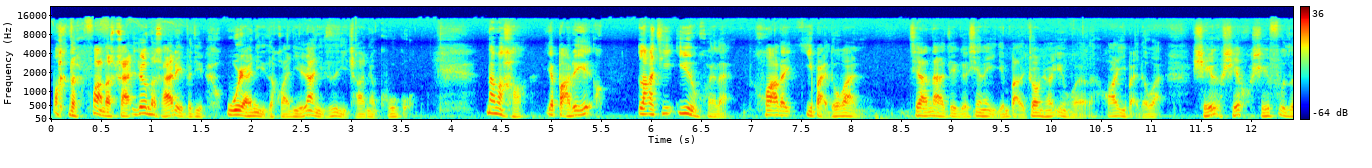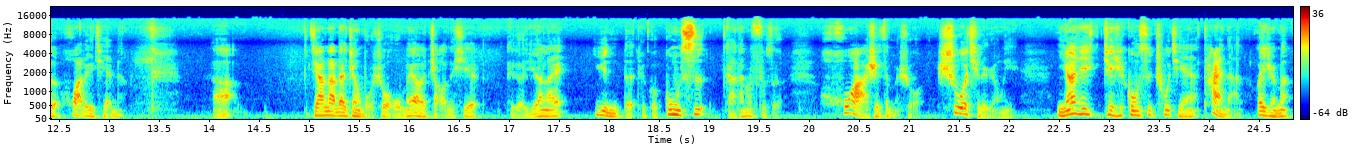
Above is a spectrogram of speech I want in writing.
放到放到海扔到海里边去，污染你的环境，让你自己尝尝苦果。那么好，要把这些垃圾运回来，花了一百多万。加拿大这个现在已经把它装船运回来了，花了一百多万。谁谁谁负责花这个钱呢？啊，加拿大政府说我们要找那些那个原来运的这个公司，让他们负责。话是怎么说，说起来容易，你让这这些公司出钱太难了。为什么？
